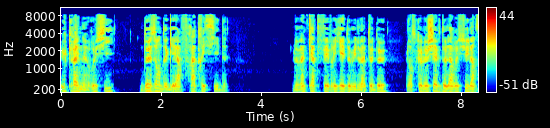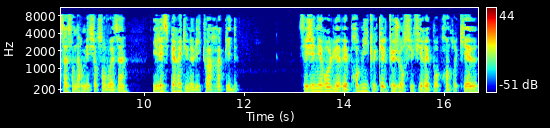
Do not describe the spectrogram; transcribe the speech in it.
Ukraine-Russie, deux ans de guerre fratricide. Le vingt-quatre février deux mille vingt-deux, lorsque le chef de la Russie lança son armée sur son voisin, il espérait une victoire rapide. Ses généraux lui avaient promis que quelques jours suffiraient pour prendre Kiev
